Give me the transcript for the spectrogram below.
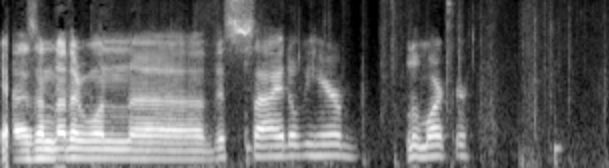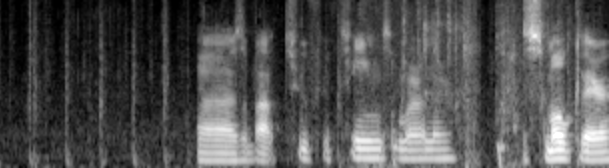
Yeah, there's another one uh, this side over here, blue marker. Uh, it's about 215 somewhere on there. The smoke there.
